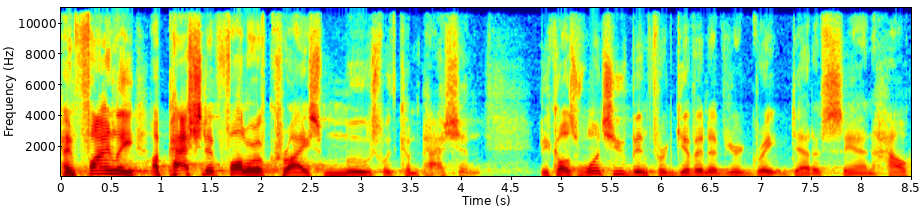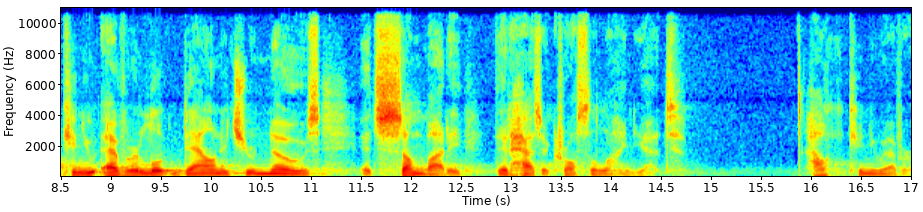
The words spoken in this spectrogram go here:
And finally, a passionate follower of Christ moves with compassion. Because once you've been forgiven of your great debt of sin, how can you ever look down at your nose at somebody that hasn't crossed the line yet? You ever?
